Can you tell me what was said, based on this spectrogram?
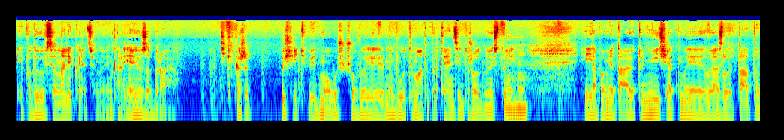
і подивився на лікаря цього. Він каже, я його забираю. Тільки каже, пишіть відмову, що ви не будете мати претензій до жодної сторін. І я пам'ятаю ту ніч, як ми везли тата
